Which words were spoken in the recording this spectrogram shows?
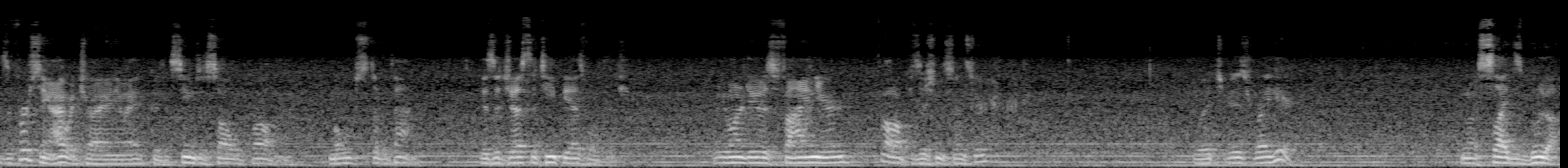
is the first thing I would try anyway, because it seems to solve the problem most of the time, is adjust the TPS voltage. What you want to do is find your throttle position sensor, which is right here. I'm going to slide this boot off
